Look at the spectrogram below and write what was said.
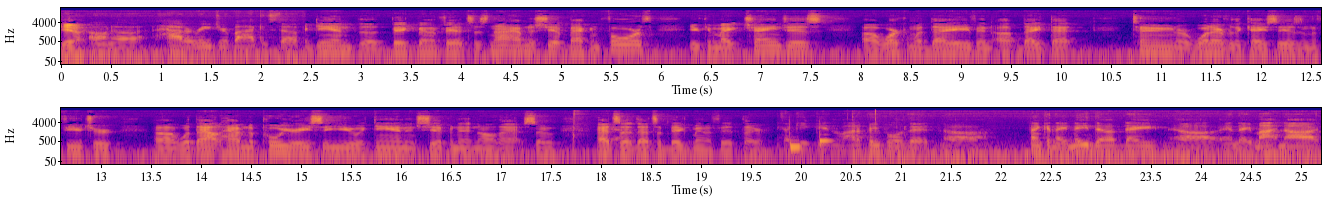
yeah. on uh, how to read your bike and stuff. Again, the big benefits is not having to ship back and forth. You can make changes, uh, working with Dave and update that tune or whatever the case is in the future uh, without having to pull your ECU again and shipping it and all that. So that's yeah. a that's a big benefit there. I keep getting a lot of people that uh, thinking they need the update uh, and they might not,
